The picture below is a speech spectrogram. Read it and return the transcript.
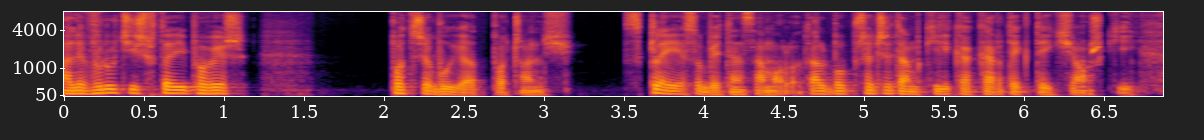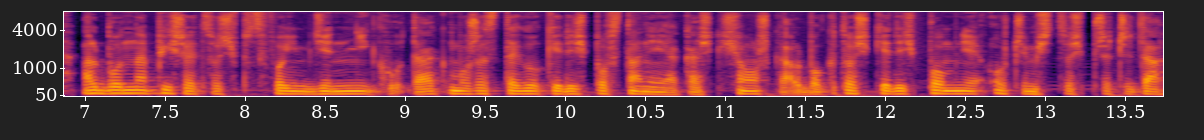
ale wrócisz wtedy i powiesz: Potrzebuję odpocząć skleję sobie ten samolot, albo przeczytam kilka kartek tej książki, albo napiszę coś w swoim dzienniku, tak? Może z tego kiedyś powstanie jakaś książka, albo ktoś kiedyś po mnie o czymś coś przeczyta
